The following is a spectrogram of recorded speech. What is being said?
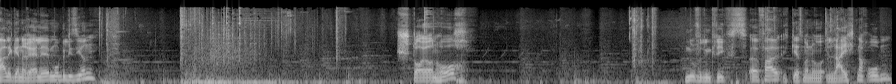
Alle Generäle mobilisieren. Steuern hoch. Nur für den Kriegsfall. Ich gehe jetzt mal nur leicht nach oben.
